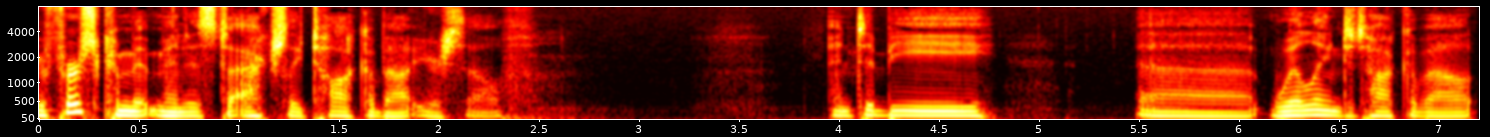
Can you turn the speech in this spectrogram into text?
Your first commitment is to actually talk about yourself and to be uh, willing to talk about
